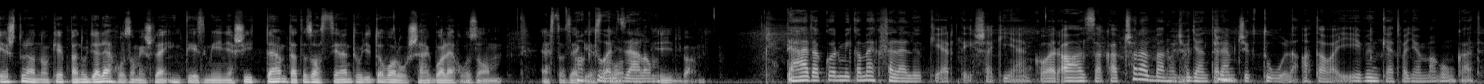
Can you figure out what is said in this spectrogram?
és tulajdonképpen ugye lehozom és leintézményesítem, tehát az azt jelenti, hogy itt a valóságban lehozom ezt az egész Aktualizálom. Dolgot. Így van. Tehát akkor mik a megfelelő kérdések ilyenkor azzal kapcsolatban, hogy hogyan teremtsük túl a tavalyi évünket, vagy önmagunkat?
